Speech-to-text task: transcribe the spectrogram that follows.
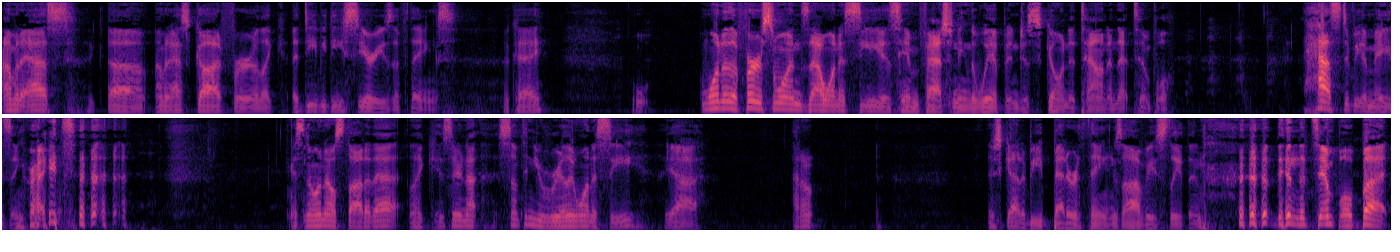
I'm gonna ask uh, I'm gonna ask God for like a DVD series of things. Okay, one of the first ones I want to see is him fashioning the whip and just going to town in that temple. Has to be amazing, right? Has no one else thought of that? Like, is there not something you really want to see? Yeah. I don't. There's got to be better things, obviously, than than the temple, but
